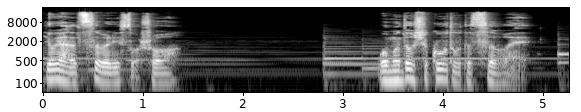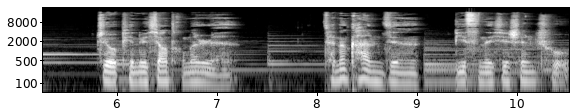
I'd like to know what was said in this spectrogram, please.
优雅的刺猬》里所说：“我们都是孤独的刺猬，只有频率相同的人，才能看见彼此内心深处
